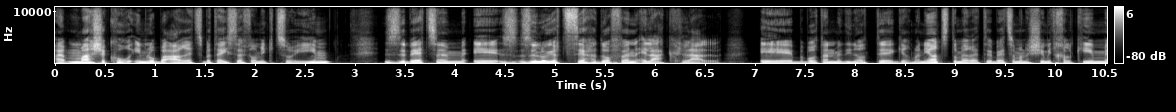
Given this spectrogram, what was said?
ה, מה שקוראים לו בארץ בתי ספר מקצועיים, זה בעצם, אה, זה לא יוצא הדופן, אלא הכלל. באותן מדינות גרמניות, זאת אומרת, בעצם אנשים מתחלקים,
